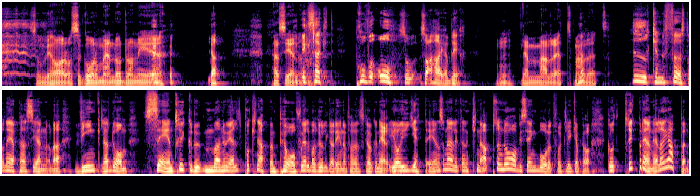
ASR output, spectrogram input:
som vi har. Och så går de ändå och drar ner ja. persiennerna. Exakt. Prova, åh, så, så arg jag blir. Mm. Ja, med all rätt. Med all rätt. Hur kan du först dra ner persiennerna, vinkla dem, sen trycker du manuellt på knappen på själva rullgardinen för att den ska åka ner. Jag har ju gett dig en sån här liten knapp som du har vid sängbordet för att klicka på. Gå och tryck på den eller i appen.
